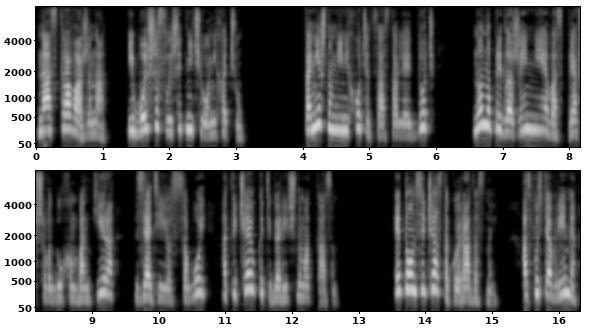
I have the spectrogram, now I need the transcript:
На острова, жена. И больше слышать ничего не хочу. Конечно, мне не хочется оставлять дочь, но на предложение воспрявшего духом банкира взять ее с собой, отвечаю категоричным отказом. Это он сейчас такой радостный, а спустя время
